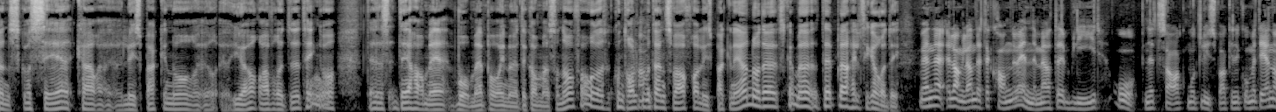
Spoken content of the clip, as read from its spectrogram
ønsker å se hva Lysbakken nå gjør av ryddede ting, og det, det, har vi vært med på å imøtekomme. Så nå får kontrollkomiteen svar fra Lysbakken igjen, og det, vi, det blir helt sikkert ryddig. Men eh, Langeland, dette kan jo ende med at det blir åpnet sak mot Lysbakken i komiteen.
